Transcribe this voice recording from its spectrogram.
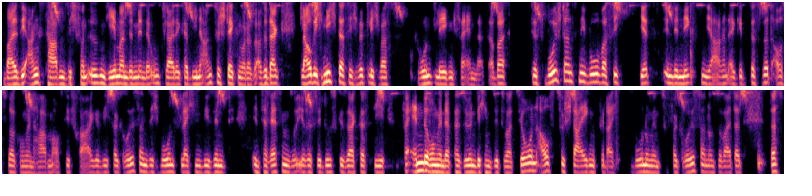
weil sie Angst haben, sich von irgendjemandem in der Umkleidekabine anzustecken oder so. Also da glaube ich nicht, dass sich wirklich was grundlegend verändert. Aber das Wohlstandsniveau, was sich jetzt in den nächsten Jahren ergibt, das wird Auswirkungen haben auf die Frage, wie vergrößern sich Wohnflächen, wie sind Interessen, so Iris, wie du es gesagt hast, die Veränderungen der persönlichen Situation aufzusteigen, vielleicht Wohnungen zu vergrößern und so weiter. Das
